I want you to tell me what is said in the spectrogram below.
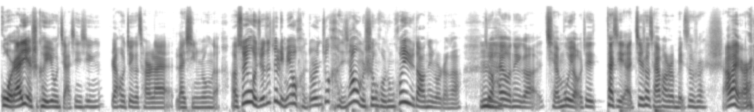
果然也是可以用假惺惺，然后这个词儿来来形容的啊。所以我觉得这里面有很多人就很像我们生活中会遇到那种人啊，就还有那个前木友这大姐接受采访的时候，每次都说啥玩意儿。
